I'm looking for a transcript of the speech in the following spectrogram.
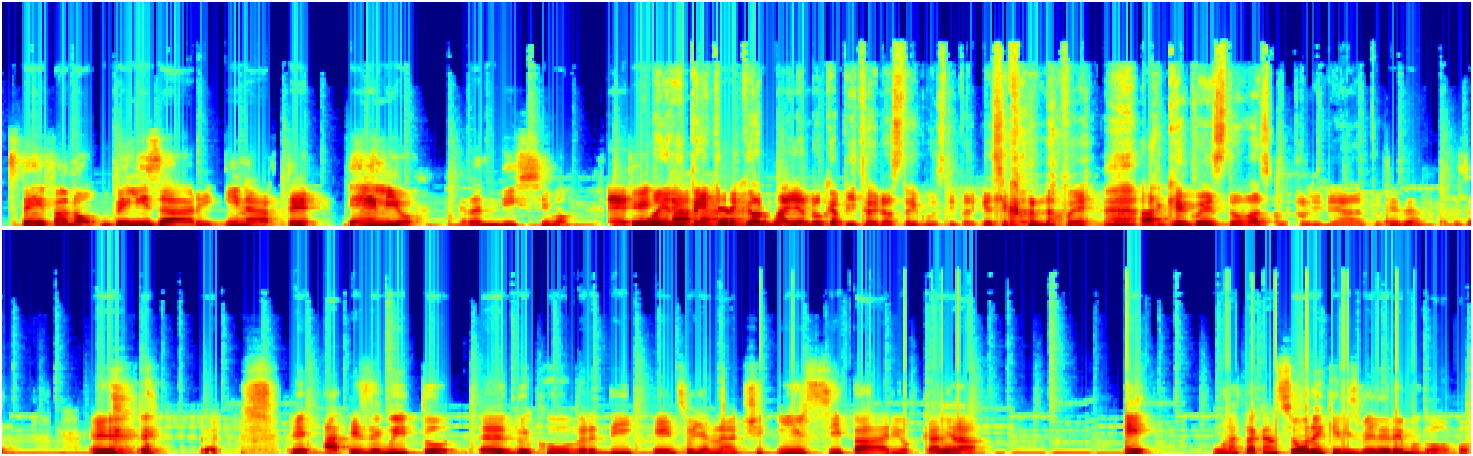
Stefano Belisari in arte Elio, grandissimo. Eh, vuoi ripetere ha... che ormai hanno capito i nostri gusti? Perché secondo me anche esatto. questo va sottolineato. Esatto, esatto. E, e ha eseguito eh, due cover di Enzo Iannacci, Il sipario calerà e un'altra canzone che vi sveleremo dopo.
